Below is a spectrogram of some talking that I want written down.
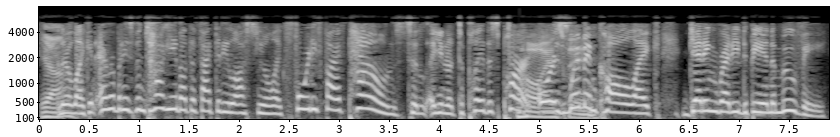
Yeah. And they're like, and everybody's been talking about the fact that he lost, you know, like 45 pounds to you know to play this part, Oh, or I as see. women call like getting ready to be in a movie.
